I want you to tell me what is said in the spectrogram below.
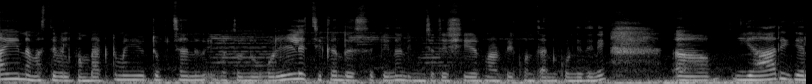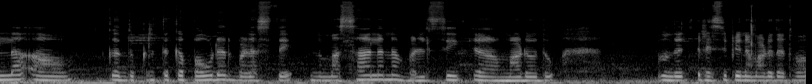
ನಮಸ್ತೆ, welcome back to my YouTube channel. ಇವತ್ತೊಂದು ಒಳ್ಳೆ ಚಿಕನ್ ರೆಸಿಪಿನ ನಿಮ್ಮ ಜೊತೆ ಶೇರ್ ಮಾಡಬೇಕು ಅಂತ ಅಂದ್ಕೊಂಡಿದ್ದೀನಿ ಯಾರಿಗೆಲ್ಲ ಒಂದು ಕೃತಕ ಪೌಡರ್ ಬಳಸದೆ, ಒಂದು ಮಸಾಲನ ಬಳಸಿ ಮಾಡೋದು, ಒಂದು ರೆಸಿಪಿನ ಮಾಡೋದು, ಅಥವಾ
